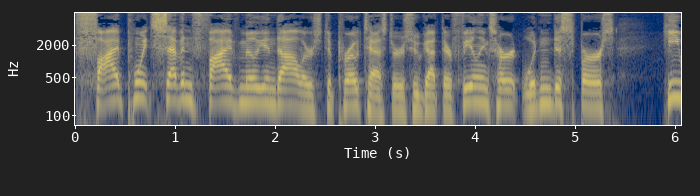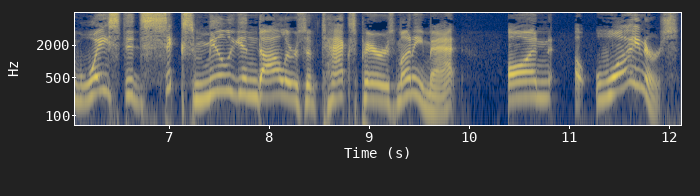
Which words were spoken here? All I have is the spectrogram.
$5.75 million to protesters who got their feelings hurt, wouldn't disperse. He wasted $6 million of taxpayers' money, Matt, on Uh, whiners,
